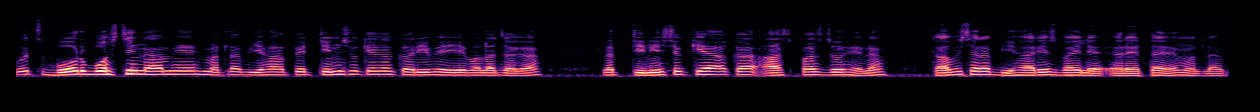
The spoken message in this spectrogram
कुछ बोर बोस्ती नाम है मतलब यहाँ पे तिनसुकिया का करीब है ये वाला जगह। मतलब तिनसुकिया का आसपास जो है ना, काफ़ी सारा बिहारी भाई रहता है मतलब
